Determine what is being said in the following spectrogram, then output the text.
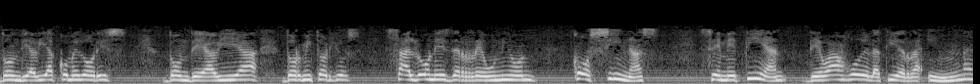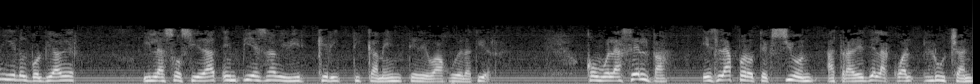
donde había comedores, donde había dormitorios, salones de reunión, cocinas, se metían debajo de la tierra y nadie los volvía a ver. Y la sociedad empieza a vivir críticamente debajo de la tierra. Como la selva es la protección a través de la cual luchan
